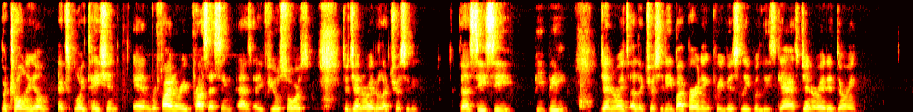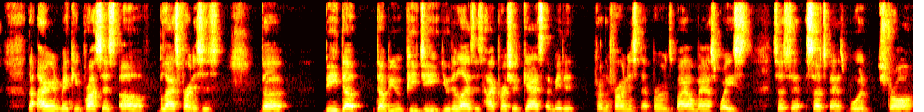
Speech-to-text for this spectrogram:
petroleum exploitation, and refinery processing as a fuel source to generate electricity. The CCPP generates electricity by burning previously released gas generated during the iron making process of blast furnaces. The BWPG utilizes high pressure gas emitted from the furnace that burns biomass waste such as, such as wood, straw,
